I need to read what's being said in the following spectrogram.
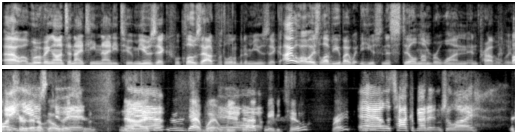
Oh well, moving on to 1992 music. We'll close out with a little bit of music. I will always love you by Whitney Houston is still number one and probably. well, I'm Get sure that'll go to away it. soon. No, Yeah. it's- we've got what a week left, maybe two, right? Yeah, let's talk about it in July.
